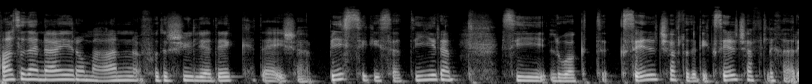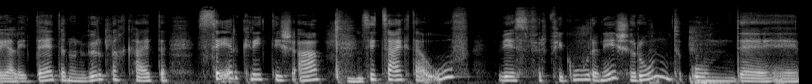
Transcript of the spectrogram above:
Also der neue Roman von der Julia Deck, der ist eine bissige Satire. Sie schaut die Gesellschaft oder die gesellschaftlichen Realitäten und Wirklichkeiten sehr kritisch an. Mhm. Sie zeigt auch auf, wie es für die Figuren ist, rund um den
